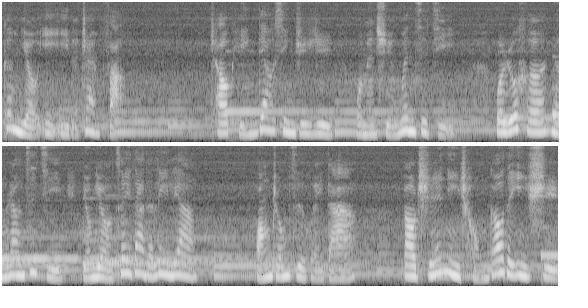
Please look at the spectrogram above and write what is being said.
更有意义的绽放。超频调性之日，我们询问自己：我如何能让自己拥有最大的力量？黄种子回答：保持你崇高的意识，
